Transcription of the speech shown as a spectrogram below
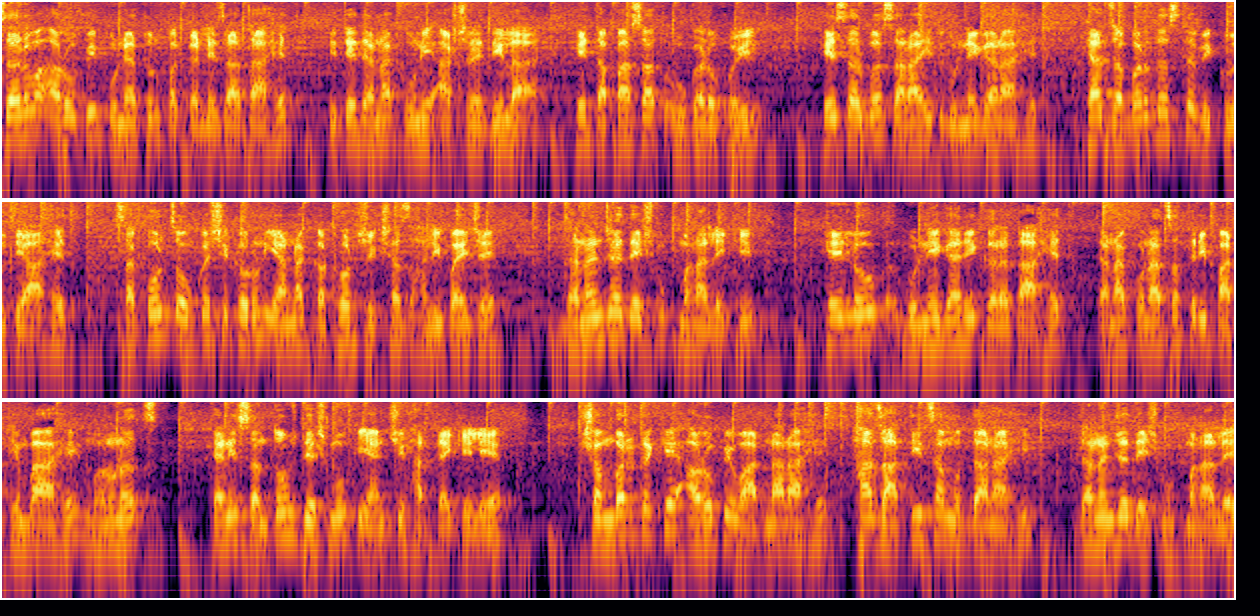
सर्व आरोपी पुण्यातून पकडले जात आहेत तिथे त्यांना कोणी आश्रय दिला हे तपासात उघड होईल. हे सर्व सराईत गुन्हेगार आहेत ह्या जबरदस्त विकृती आहेत सखोल चौकशी करून यांना कठोर शिक्षा झाली पाहिजे. धनंजय देशमुख म्हणाले की हे लोक गुन्हेगारी करत आहेत त्यांना कुणाचा तरी पाठिंबा आहे म्हणूनच त्यांनी संतोष देशमुख यांची हत्या केली आहे. शंभर टक्के आरोपी वाढणार आहे हा जातीचा मुद्दा नाही. धनंजय देशमुख म्हणाले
